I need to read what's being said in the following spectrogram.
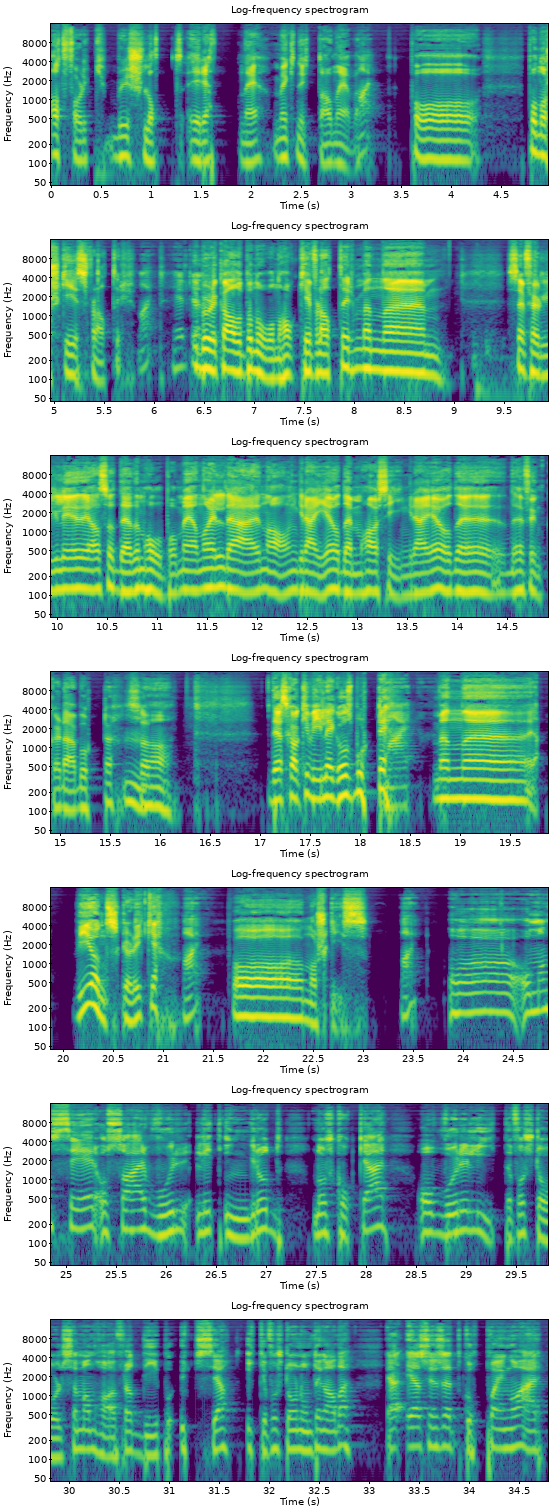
at folk blir slått rett ned med knytta neve på, på norske isflater. Nei, helt Vi burde ikke ha det på noen hockeyflater, men uh, selvfølgelig, altså det de holder på med i NHL, det er en annen greie, og dem har sin greie, og det, det funker der borte. Så det skal ikke vi legge oss borti. Nei. Men uh, ja, vi ønsker det ikke Nei. på norsk is. Og, og man ser også her hvor litt inngrodd norsk hockey er, og hvor lite forståelse man har for at de på utsida ikke forstår noen ting av det. Jeg, jeg syns et godt poeng òg er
